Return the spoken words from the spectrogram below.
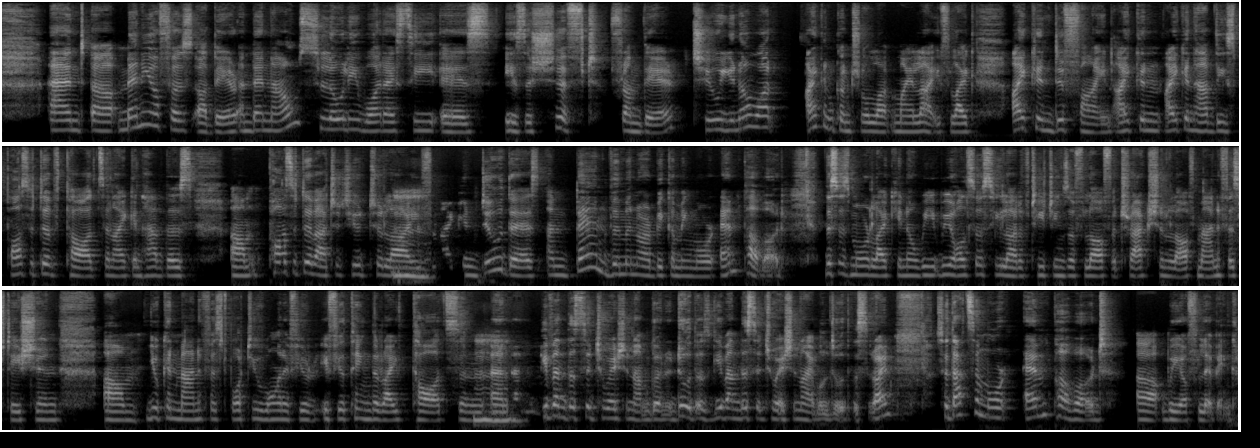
and uh, many of us are there. And then now slowly what i see is is a shift from there to you know what i can control my life like i can define i can i can have these positive thoughts and i can have this um, positive attitude to life. Mm. and i can do this and then women are becoming more empowered. This is more like you know we we also see a lot of teachings of law of attraction law of manifestation. Um, you can manifest what you want if you're if you think the right thoughts and and, Mhm. and given the situation i'm going to do this given the situation i will do this right? So that's a more empowered uh, way of living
